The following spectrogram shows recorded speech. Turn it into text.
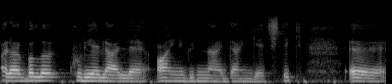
arabalı kuryelerle aynı günlerden geçtik. E,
